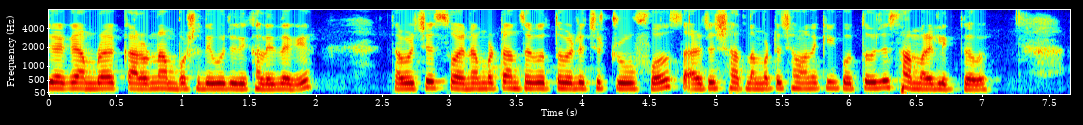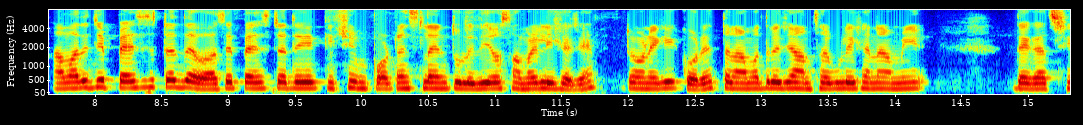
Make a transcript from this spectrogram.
জায়গায় আমরা কারও নাম বসে দেবো যদি খালি থাকে তারপর হচ্ছে ছয় নাম্বারটা আনসার করতে হবে এটা হচ্ছে ট্রু ফলস আর হচ্ছে সাত নাম্বারটা হচ্ছে আমাদের কী করতে হবে? যে সামারি লিখতে হবে। আমাদের যে প্যাসেজটা দেওয়া আছে প্যাসেজটা থেকে কিছু ইম্পর্টেন্স লাইন তুলে দিয়েও সামারি লিখা যায়। এটা অনেকেই করে। তাহলে আমাদের যে আনসারগুলো এখানে আমি দেখাচ্ছি।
